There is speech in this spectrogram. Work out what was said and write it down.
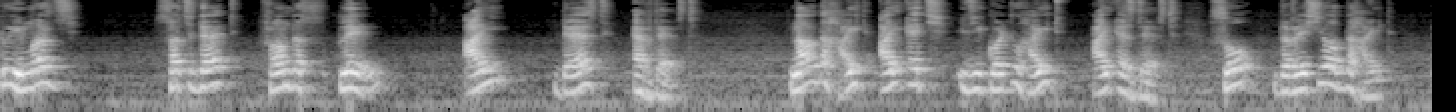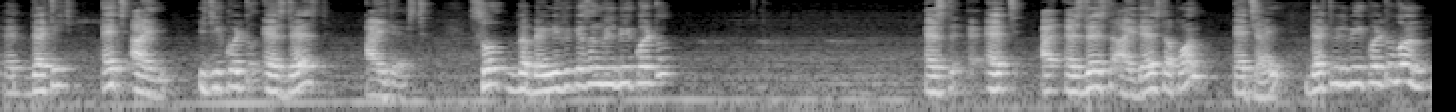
to emerge such that from the plane I dashed f dashed. Now the height IH is equal to height IS dashed. So the ratio of the height uh, that is hi is equal to s dash i dash. So the magnification will be equal to s, h, s dash i dash upon hi that will be equal to 1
